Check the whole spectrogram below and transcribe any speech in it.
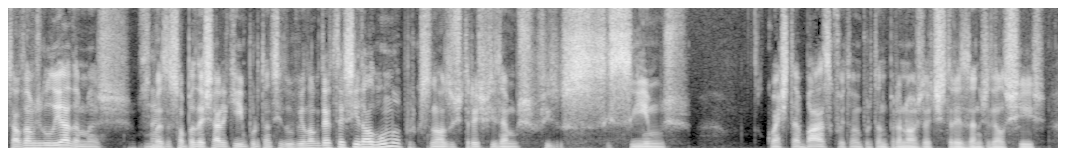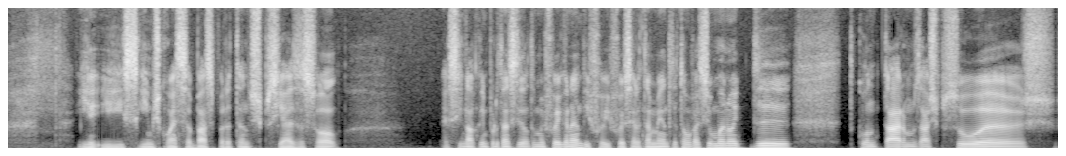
salvámos goleada, mas, Sim. mas é só para deixar aqui a importância do vilão, que deve ter sido alguma, porque se nós os três fizemos, fiz- se seguimos com esta base que foi tão importante para nós destes três anos de LX e, e seguimos com essa base para tantos especiais a solo, é sinal que a importância dele também foi grande e foi, foi certamente. Então vai ser uma noite de, de contarmos às pessoas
